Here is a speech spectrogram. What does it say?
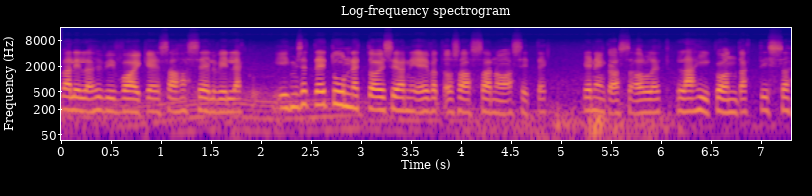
välillä hyvin vaikea saada selville. Ihmiset ei tunne toisiaan, niin eivät osaa sanoa sitten kenen kanssa olleet lähikontaktissa.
